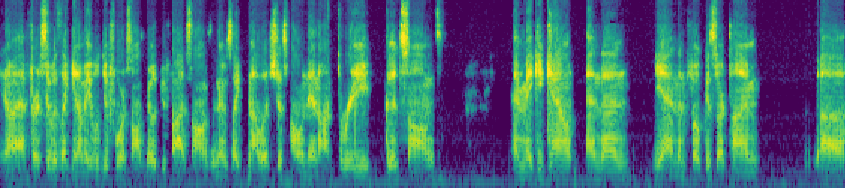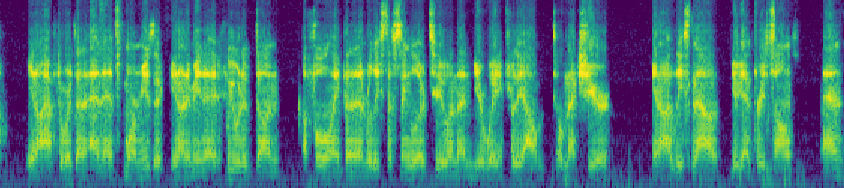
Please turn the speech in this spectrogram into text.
You know, at first it was like, you know, maybe we'll do four songs, maybe we'll do five songs, and it was like, no, let's just hone in on three good songs and make it count, and then yeah, and then focus our time, uh, you know, afterwards, and, and it's more music. You know what I mean? If we would have done a full length and then released a single or two, and then you're waiting for the album until next year, you know, at least now you're getting three songs, and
